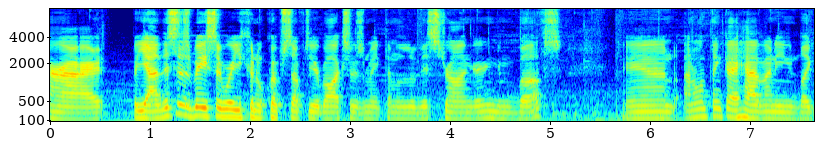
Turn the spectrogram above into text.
Alright. But yeah, this is basically where you can equip stuff to your boxers and make them a little bit stronger and give them buffs. And I don't think I have any, like,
